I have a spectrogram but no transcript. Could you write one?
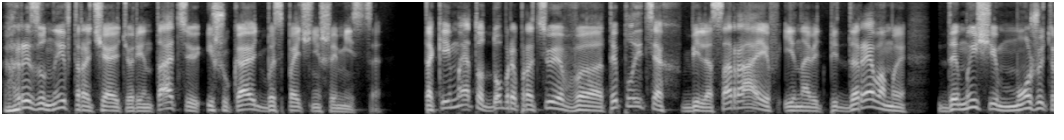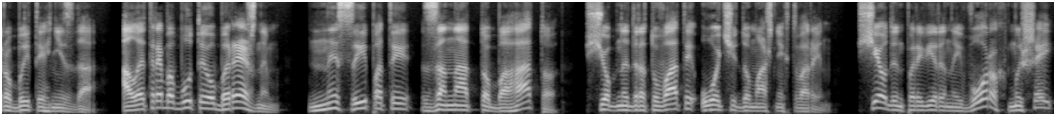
гризуни втрачають орієнтацію і шукають безпечніше місце. Такий метод добре працює в теплицях, біля сараїв і навіть під деревами, де миші можуть робити гнізда. Але треба бути обережним, не сипати занадто багато, щоб не дратувати очі домашніх тварин. Ще один перевірений ворог мишей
